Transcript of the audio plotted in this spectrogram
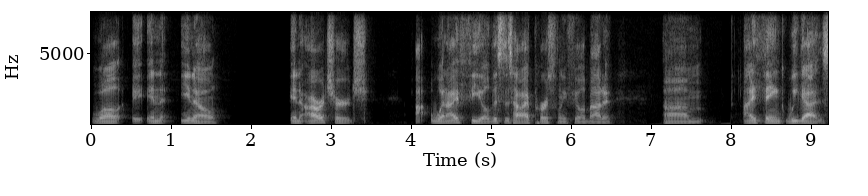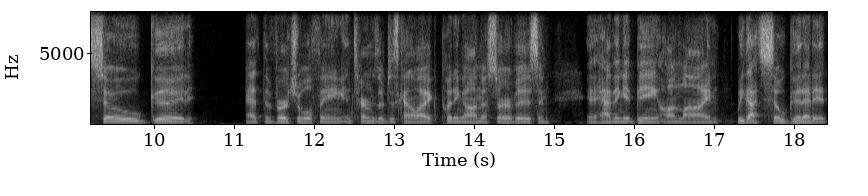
Well, in you know, in our church, uh, what I feel, this is how I personally feel about it. Um, I think we got so good at the virtual thing in terms of just kind of like putting on the service and and having it being online. We got so good at it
